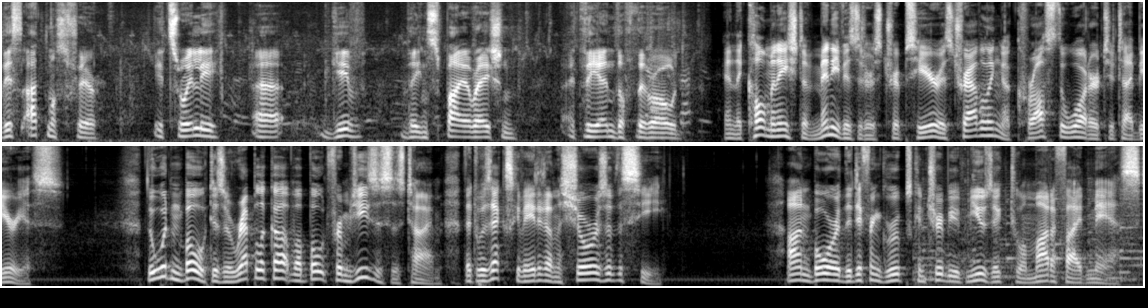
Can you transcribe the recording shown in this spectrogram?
this atmosphere, it's really uh, give the inspiration at the end of the road. And the culmination of many visitors' trips here is traveling across the water to Tiberias. The wooden boat is a replica of a boat from Jesus' time that was excavated on the shores of the sea. On board, the different groups contribute music to a modified mass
